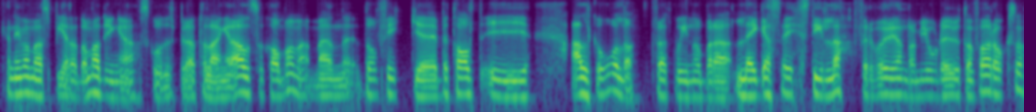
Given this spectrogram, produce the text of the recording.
kan ni vara med och spela? De hade inga skådespelartalanger alls att komma med men de fick eh, betalt i alkohol då, för att gå in och bara lägga sig stilla för det var ju det enda de gjorde utanför också.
